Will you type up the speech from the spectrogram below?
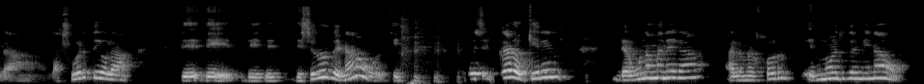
la, suerte o la de, ser ordenado. Es decir, pues, claro, quieren de alguna manera, a lo mejor en un momento determinado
